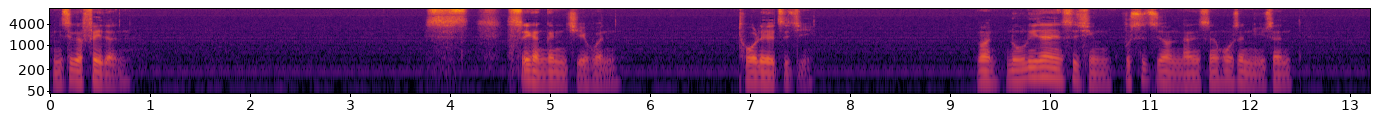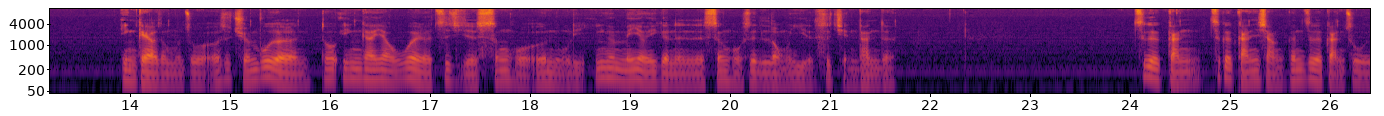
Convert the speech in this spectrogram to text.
你是个废人，谁敢跟你结婚？拖累自己。那努力这件事情，不是只有男生或是女生应该要这么做，而是全部的人都应该要为了自己的生活而努力。因为没有一个人的生活是容易的，是简单的。这个感，这个感想跟这个感触，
